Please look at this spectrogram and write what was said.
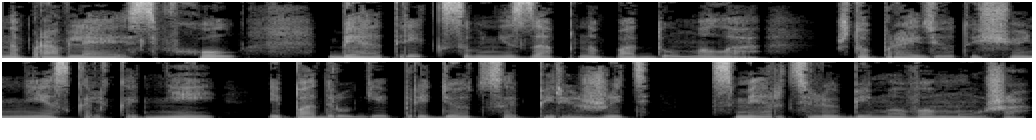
Направляясь в холл, Беатрикс внезапно подумала, что пройдет еще несколько дней, и подруге придется пережить смерть любимого мужа.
